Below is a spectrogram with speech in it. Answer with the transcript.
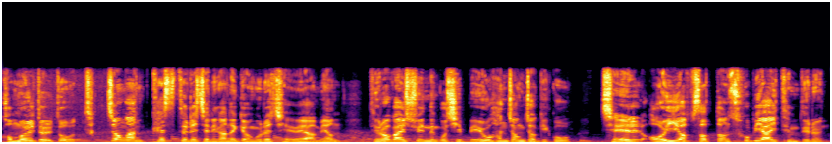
건물들도 특정한 quest를 진행하는 경우를 제외하면 들어갈 수 있는 곳이 매우 한정적이고 제일 어이없었던 소비 아이템들은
